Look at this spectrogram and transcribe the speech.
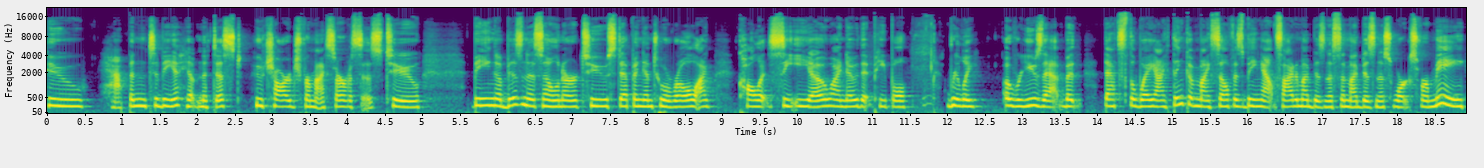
who happened to be a hypnotist who charged for my services to being a business owner to stepping into a role I call it CEO. I know that people really overuse that, but that's the way I think of myself as being outside of my business and my business works for me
